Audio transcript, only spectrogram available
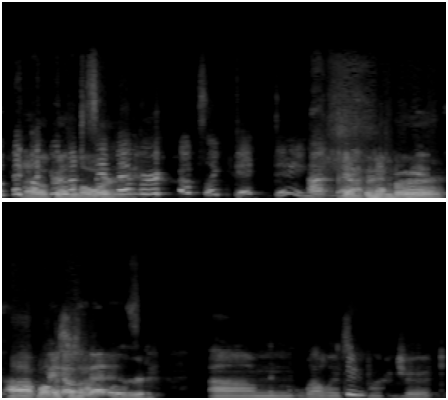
I thought Oh, you were good about to say lord. member. I was like, "Ga- dang. Not Yeah, member, remember. Uh, well, I this know is who that is. awkward. Um, well, it's Bridget.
